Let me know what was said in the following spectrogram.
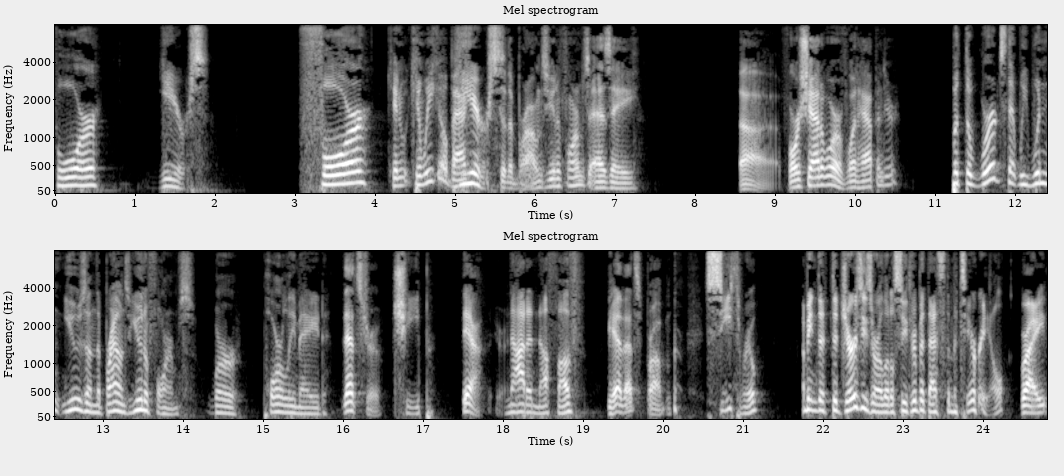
four years. Four Can can we go back Years. to the Browns uniforms as a uh, foreshadower of what happened here? But the words that we wouldn't use on the Browns uniforms were poorly made, That's true. cheap, Yeah. not enough of, Yeah, that's a problem. see through. I mean, the, the jerseys are a little see through, but that's the material. Right.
